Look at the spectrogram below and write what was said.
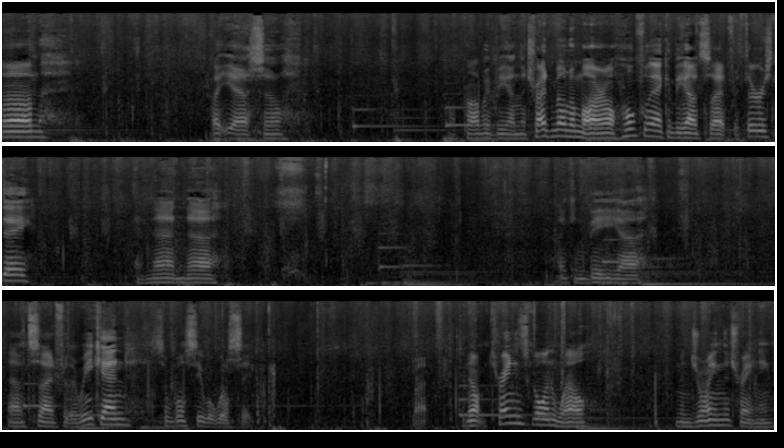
Um, but yeah, so I'll probably be on the treadmill tomorrow. Hopefully, I can be outside for Thursday, and then uh, I can be uh, outside for the weekend. So we'll see what we'll see. But no, training's going well. I'm enjoying the training.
